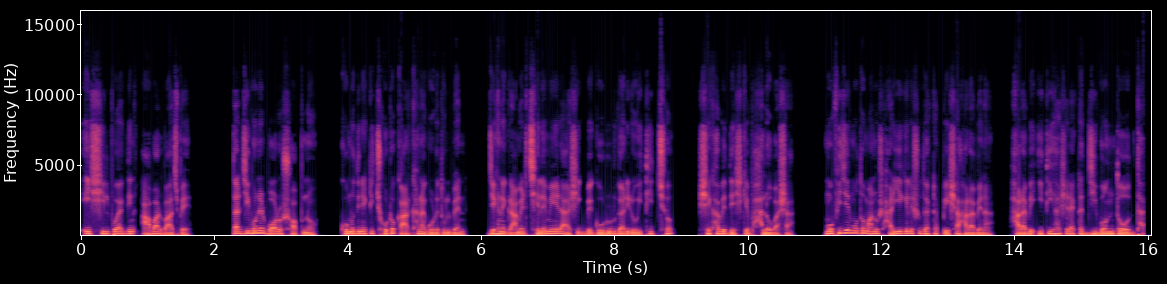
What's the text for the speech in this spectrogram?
এই শিল্প একদিন আবার বাঁচবে। তার জীবনের বড় স্বপ্ন, কোনোদিন একটি ছোট কারখানা গড়ে তুলবেন, যেখানে গ্রামের ছেলেমেয়েরা শিখবে গরুর গাড়ির ঐতিহ্য, শেখাবে দেশকে ভালোবাসা। মফিজের মতো মানুষ হারিয়ে গেলে শুধু একটা পেশা হারাবে না, হারাবে ইতিহাসের একটা জীবন্ত অধ্যায়।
